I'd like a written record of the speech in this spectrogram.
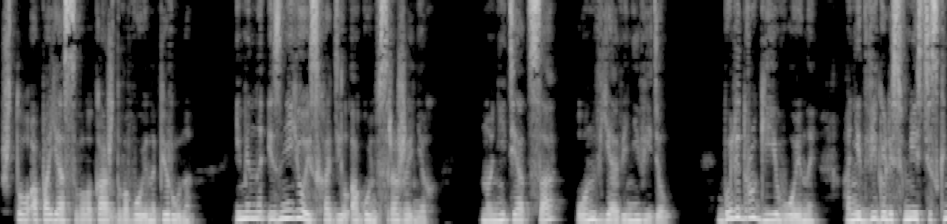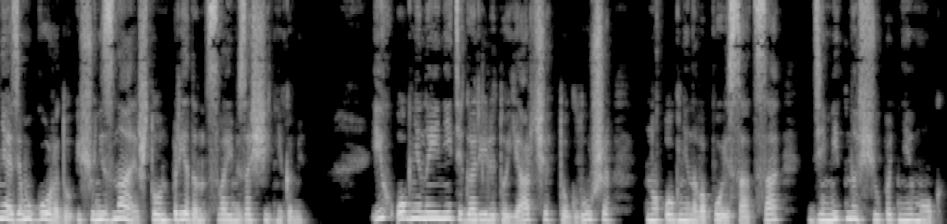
что опоясывала каждого воина Перуна. Именно из нее исходил огонь в сражениях. Но нити отца он в яве не видел. Были другие воины, они двигались вместе с князем к городу, еще не зная, что он предан своими защитниками. Их огненные нити горели то ярче, то глуше, но огненного пояса отца Демид нащупать не мог.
